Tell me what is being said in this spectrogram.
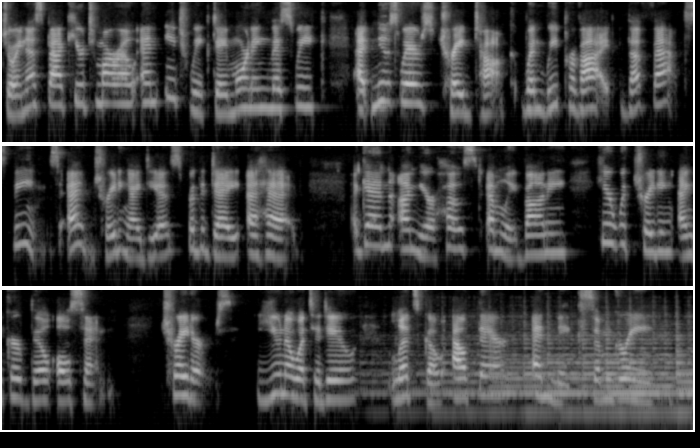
Join us back here tomorrow and each weekday morning this week at Newsware's Trade Talk when we provide the facts, themes, and trading ideas for the day ahead. Again, I'm your host, Emily Bonney, here with trading anchor Bill Olson. Traders, you know what to do. Let's go out there and make some green.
